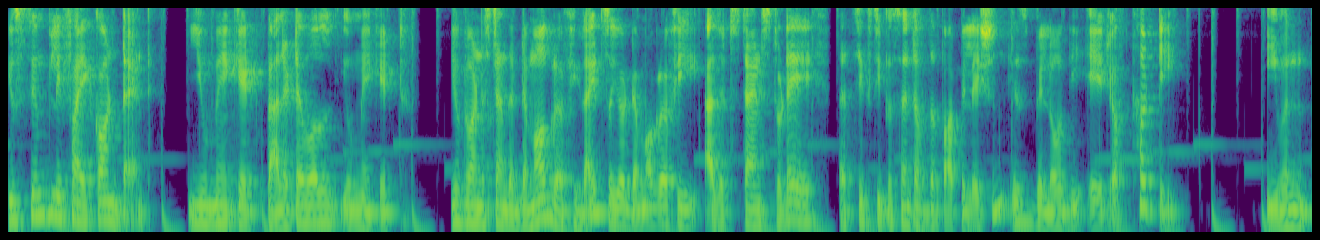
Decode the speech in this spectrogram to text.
You simplify content, you make it palatable, you make it you have to understand the demography, right? So your demography as it stands today, that 60% of the population is below the age of 30 even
